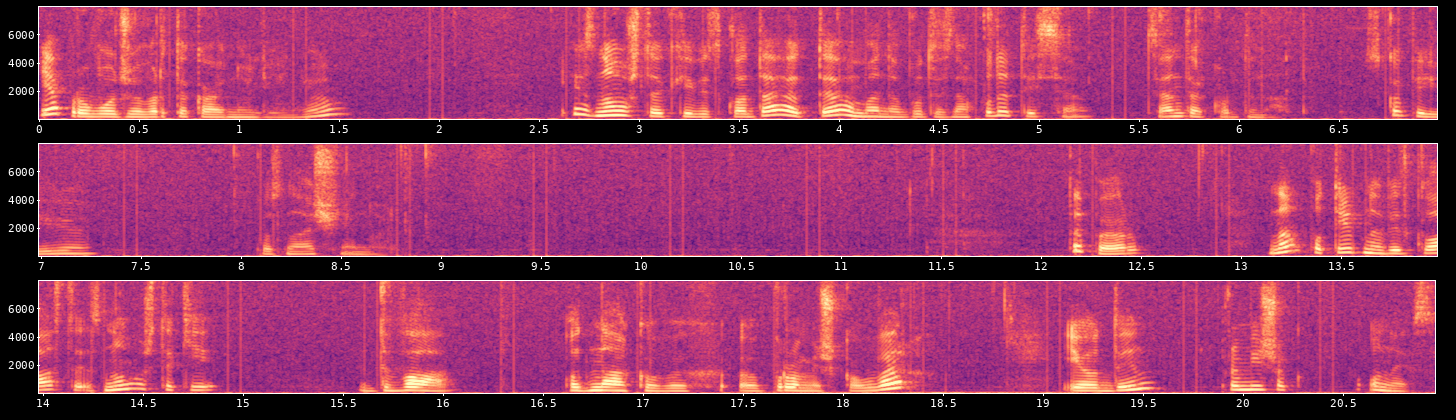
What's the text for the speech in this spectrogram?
Я проводжу вертикальну лінію і знову ж таки відкладаю, де у мене буде знаходитися центр координат. Скопіюю позначення 0. Тепер нам потрібно відкласти знову ж таки два однакових е, проміжка вверх і один проміжок униз.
